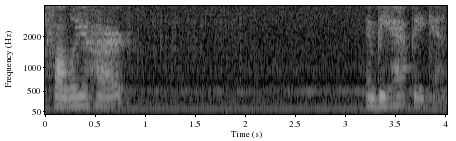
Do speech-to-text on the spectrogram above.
Follow your heart. And be happy again.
